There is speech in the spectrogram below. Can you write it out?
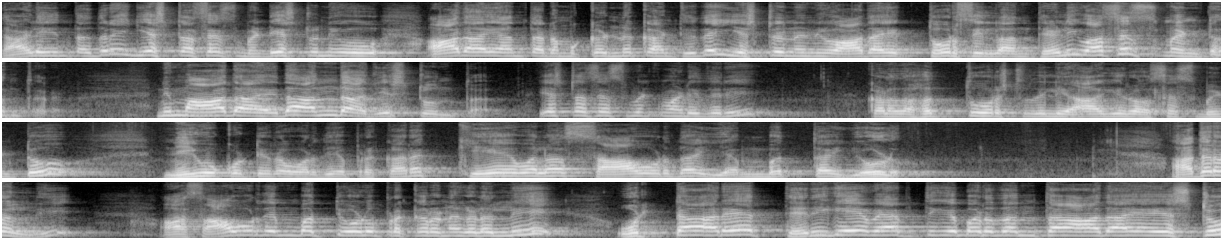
ದಾಳಿ ಅಂತಂದರೆ ಎಷ್ಟು ಅಸೆಸ್ಮೆಂಟ್ ಎಷ್ಟು ನೀವು ಆದಾಯ ಅಂತ ನಮ್ಮ ಕಣ್ಣು ಕಾಣ್ತಿದೆ, ಎಷ್ಟನ್ನು ನೀವು ಆದಾಯಕ್ಕೆ ತೋರಿಸಿಲ್ಲ ಅಂತೇಳಿ ಅಸೆಸ್ಮೆಂಟ್ ಅಂತಾರೆ. ನಿಮ್ಮ ಆದಾಯದ ಅಂದಾಜು ಎಷ್ಟು ಅಂತ. ಎಷ್ಟು ಅಸೆಸ್ಮೆಂಟ್ ಮಾಡಿದ್ದೀರಿ? ಕಳೆದ ಹತ್ತು ವರ್ಷದಲ್ಲಿ ಆಗಿರೋ ಅಸೆಸ್ಮೆಂಟು ನೀವು ಕೊಟ್ಟಿರೋ ವರದಿಯ ಪ್ರಕಾರ ಕೇವಲ ಸಾವಿರದ ಎಂಬತ್ತ ಏಳು. ಅದರಲ್ಲಿ ಆ ಸಾವಿರದ ಎಂಬತ್ತೇಳು ಪ್ರಕರಣಗಳಲ್ಲಿ ಒಟ್ಟಾರೆ ತೆರಿಗೆ ವ್ಯಾಪ್ತಿಗೆ ಬರದಂಥ ಆದಾಯ ಎಷ್ಟು?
